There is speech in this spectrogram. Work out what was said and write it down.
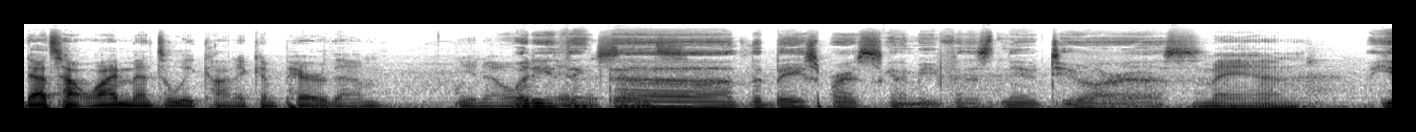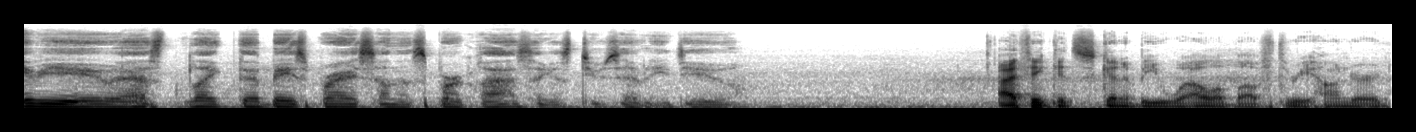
that's how I mentally kind of compare them. You know, What do you think the the base price is going to be for this new 2RS? Man, They give you like the base price on the Sport Classic is 272. I think it's going to be well above 300.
